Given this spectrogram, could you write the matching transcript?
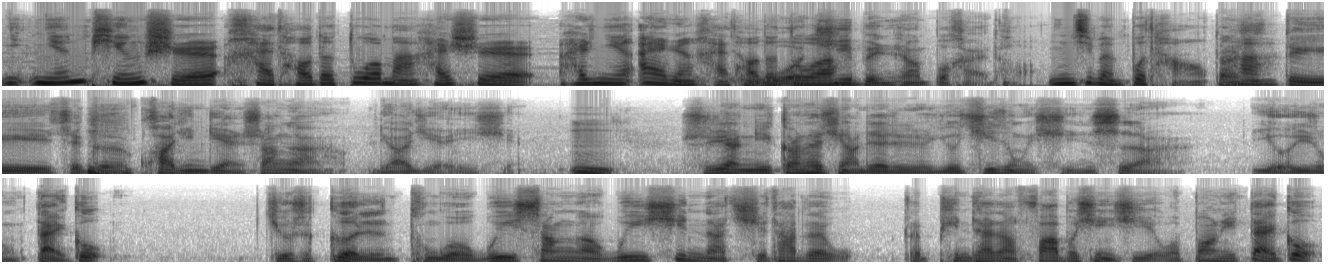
您您平时海淘的多吗？还是还是您爱人海淘的多？我基本上不海淘。您基本不淘，但是对这个跨境电商啊了解一些。嗯，实际上你刚才讲的这个有几种形式啊？有一种代购，就是个人通过微商啊、微信啊、其他的在平台上发布信息，我帮你代购。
